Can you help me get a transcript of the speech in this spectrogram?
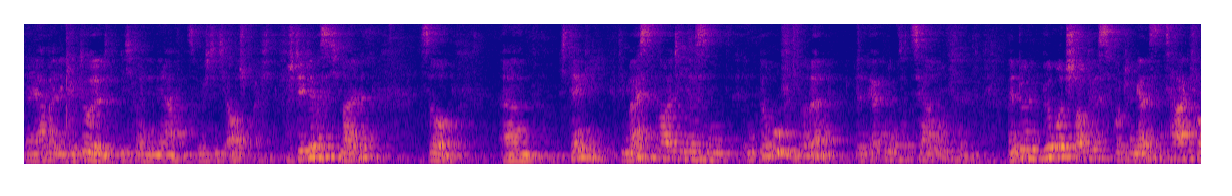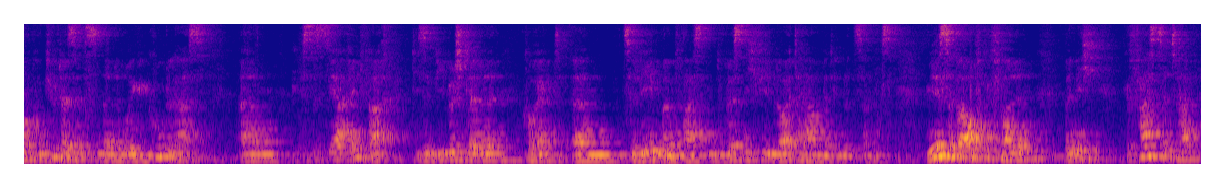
naja, meine Geduld, nicht meine Nerven, das möchte ich aussprechen. Versteht ihr, was ich meine? So, ähm, ich denke, die meisten Leute hier sind in Berufen, oder? In irgendeinem sozialen Umfeld. Wenn du im Bürojob bist, wo du den ganzen Tag vor dem Computer sitzt und eine ruhige Kugel hast, ähm, ist es sehr einfach, diese Bibelstelle korrekt ähm, zu leben beim Fasten. Du wirst nicht viele Leute haben, mit denen du zankst. Mir ist aber aufgefallen, wenn ich gefastet habe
